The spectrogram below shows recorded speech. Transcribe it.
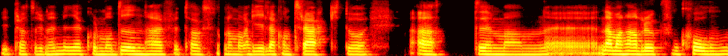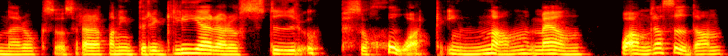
vi pratade med Mia Kolmodin här för ett tag sedan om agila kontrakt och att man, eh, när man handlar upp funktioner också, så där, att man inte reglerar och styr upp så hårt innan. Men å andra sidan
